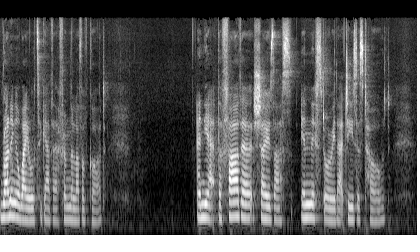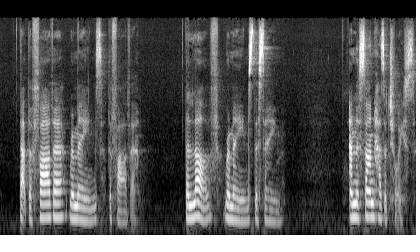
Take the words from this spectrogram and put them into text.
running away altogether from the love of God. And yet, the Father shows us in this story that Jesus told that the Father remains the Father. The love remains the same. And the Son has a choice.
